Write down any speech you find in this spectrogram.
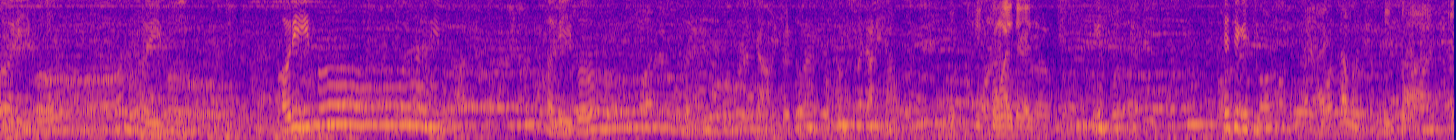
হরি বল হরি বল হরি হরি ঠিক সময় এসে গেছে। এসে গেছি। একদম ঠিক সময়।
